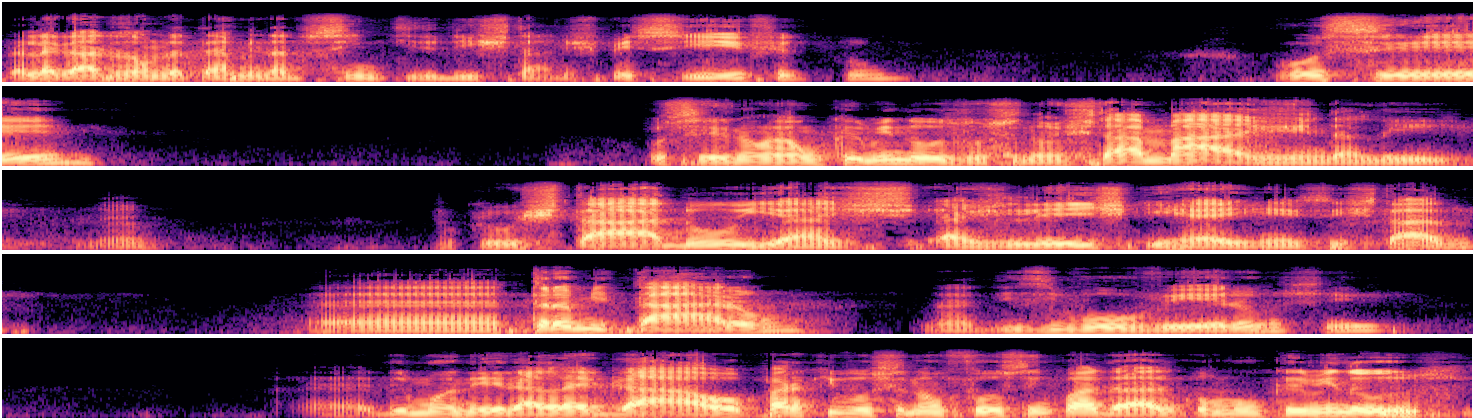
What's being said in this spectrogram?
delegados a um determinado sentido de estado específico, você você não é um criminoso, você não está à margem da lei, né? Porque o Estado e as, as leis que regem esse Estado é, tramitaram, né, desenvolveram-se é, de maneira legal para que você não fosse enquadrado como um criminoso.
